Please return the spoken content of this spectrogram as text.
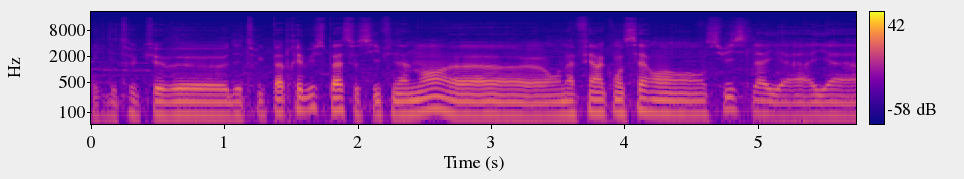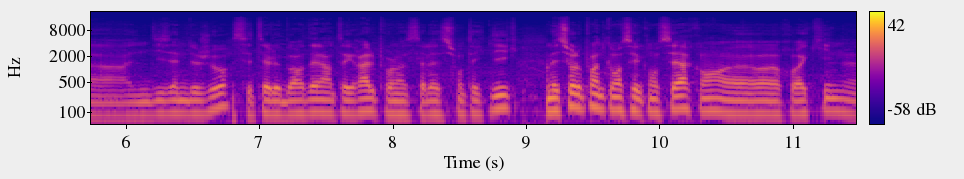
et que des trucs, euh, des trucs pas prévus se passent aussi finalement. Euh, on a fait un concert en Suisse là il y a, une dizaine de jours. C'était le bordel intégral pour l'installation technique. On est sur le point de commencer le concert quand euh, Joaquin,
